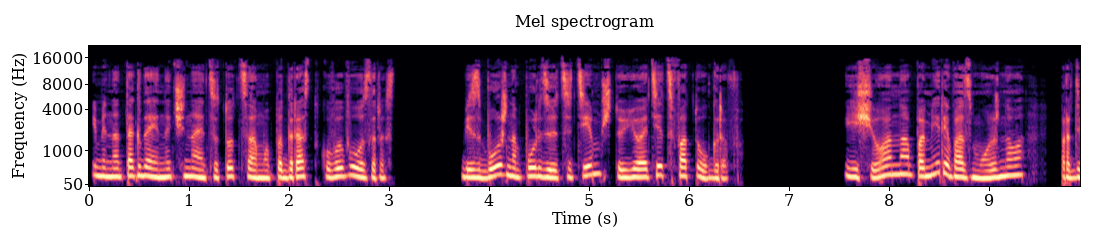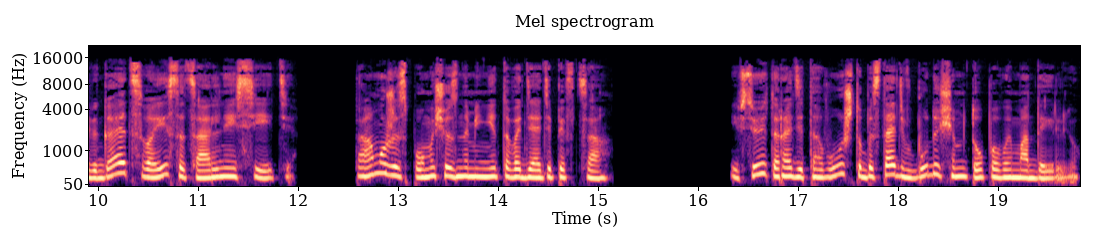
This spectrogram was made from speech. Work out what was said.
Именно тогда и начинается тот самый подростковый возраст. Безбожно пользуется тем, что ее отец фотограф. Еще она, по мере возможного, продвигает свои социальные сети. Там уже с помощью знаменитого дяди-певца. И все это ради того, чтобы стать в будущем топовой моделью.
